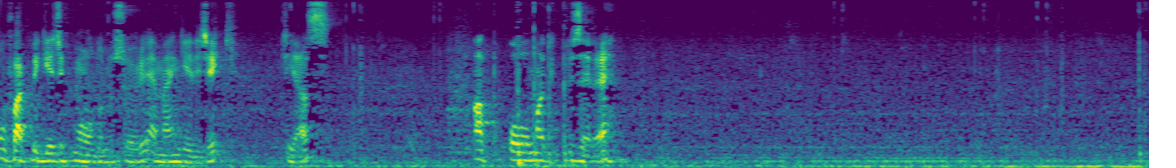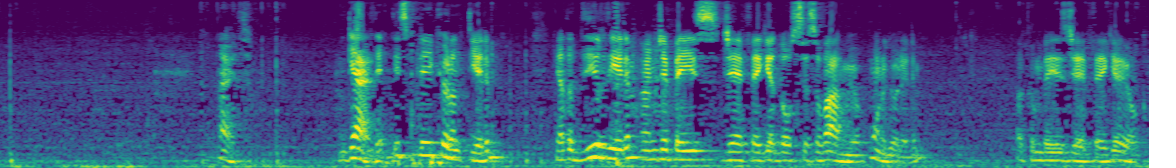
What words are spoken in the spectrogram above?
ufak bir gecikme olduğunu söylüyor. Hemen gelecek cihaz. Up olmak üzere. Evet. Geldi. Display current diyelim ya da dir diyelim önce base cfg dosyası var mı yok mu onu görelim. Bakın base cfg yok.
